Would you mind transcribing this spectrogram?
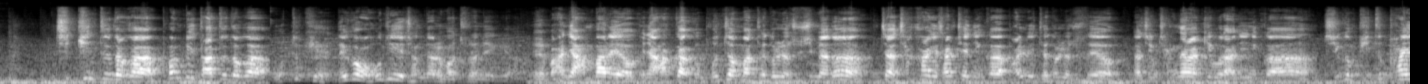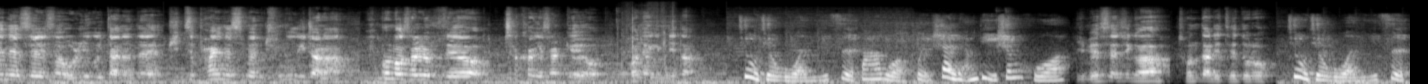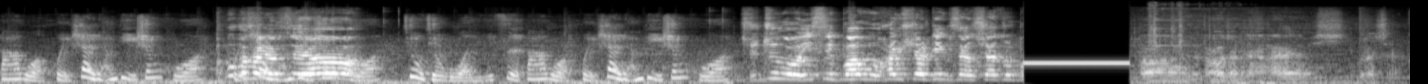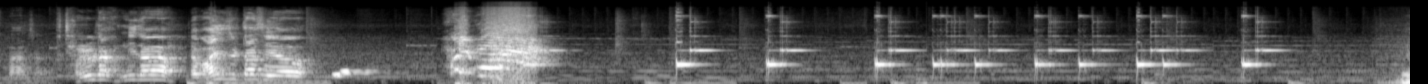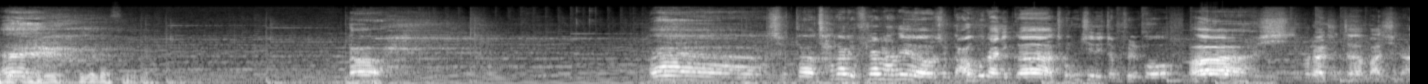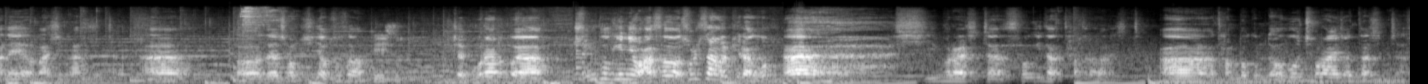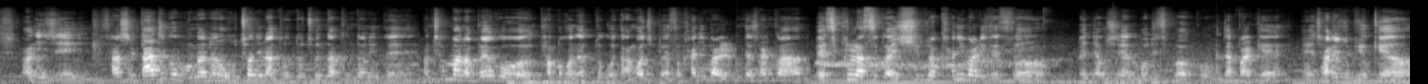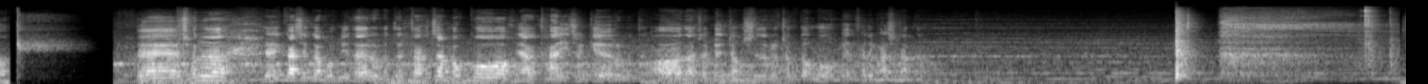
치킨 뜯어가 펌비 다 뜯어가 어떻게 내가 어디에 장단을 맞추란 얘기야. 예, 많이 안 바래요. 그냥 아까 그 본점만 되돌려 주시면은 진짜 착하게 살 테니까 빨리 되돌려 주세요. 나 지금 장난할 기분 아니니까. 지금 비트 파이낸스에서 올리고 있다는데 비트 파이낸스면 중국이잖아. 한 번만 살려주세요. 착하게 살게요. 번역입니다 救救我一次，把我会善良地生活。 이 메시지가 전달이 되도록 救救我一次，把我会善良地生活。 번만 会善良地 살려주세요 生活。救救我一次，把我会善良地生活。 주주고 이스 바우 할셜딩 사샤도 아 이거 나오자 그냥 아유 씨부라 진짜 그만하자 잘 놀다 갑니다 야 많이들 따세요 매도 주문이. 해결되었습니다. 아, 아 좋다. 차라리 후련하네요. 좀 나오고 나니까 정신이 좀 들고. 아 씨부라 진짜 맛이 가네요. 맛이 가 진짜. 아 어 내가 정신이 없어서. 쟤 뭐라는 거야? 중국인이 와서 술상을 피라고? 아. 씨부랄 진짜 속이 다 타들어가네 진짜 아 담보금 너무 초라해졌다 진짜 아니지 사실 따지고 보면은 5천이란 돈도 존나 큰 돈인데 한 천만 원 빼고 담보금 냅두고 나머지 빼서 카니발 한대 살까? S클래스가 씨부랄 카니발이 됐어 맨정신에는 못 있을 것 같고 한 잔 빨게 예, 자리 좀 비울게요 네, 저는 여기까지인가 봅니다, 여러분들. 다 한 잔 먹고 그냥 다 잊을게요, 여러분들. 아, 나저 맨정신으로 좀 너무 멘탈이 맛이 갔나.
